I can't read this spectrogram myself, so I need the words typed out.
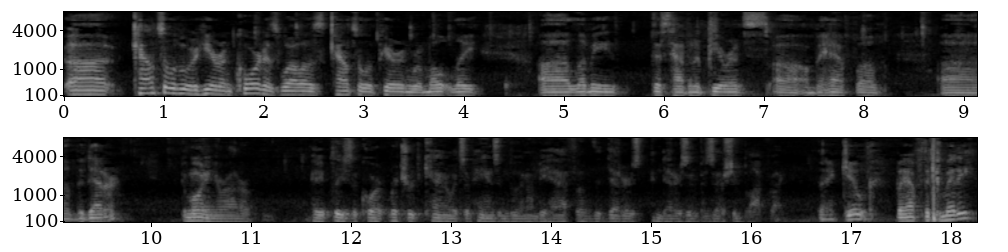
uh, counsel who are here in court as well as counsel appearing remotely. Uh, let me just have an appearance uh, on behalf of uh, the debtor. Good morning, Your Honor. May it please the court, Richard Kanowitz of Haynes and Boone on behalf of the debtors and debtors in possession BlockFi. Thank you. On behalf of the committee,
